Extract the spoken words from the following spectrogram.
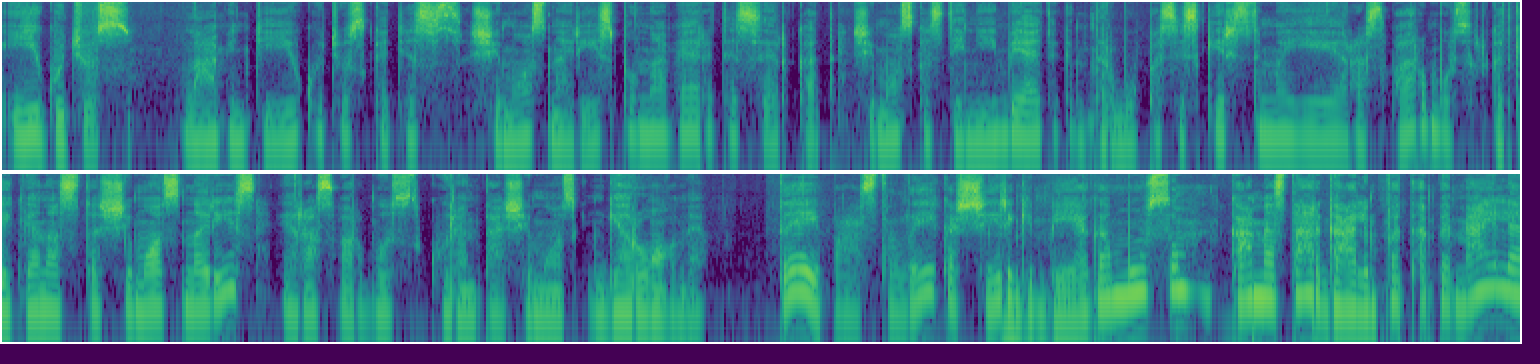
įgūdžius lavinti įgūdžius, kad jis šeimos narys pilnavertis ir kad šeimos kasdienybėje tik darbų pasiskirstimai jie yra svarbus ir kad kiekvienas tas šeimos narys yra svarbus, kuriant tą šeimos gerovę. Taip, pasta laikas čia irgi bėga mūsų. Ką mes dar galim, vat apie meilę,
